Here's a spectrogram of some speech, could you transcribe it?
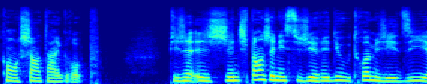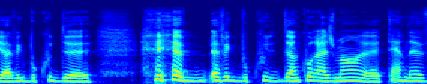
qu'on chante en groupe? Puis je, je, je pense que j'en ai suggéré deux ou trois, mais j'ai dit avec beaucoup de avec beaucoup d'encouragement euh, Terre-Neuve,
